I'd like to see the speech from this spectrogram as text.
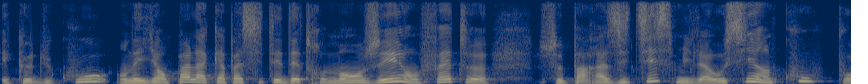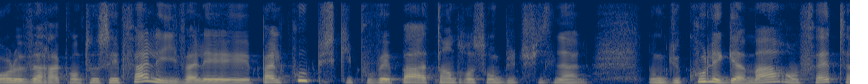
et que du coup, en n'ayant pas la capacité d'être mangé, en fait, euh, ce parasitisme, il a aussi un coût pour le ver acanthocéphale et il valait pas le coup puisqu'il pouvait pas atteindre son but final. Donc du coup, les gamards, en fait,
